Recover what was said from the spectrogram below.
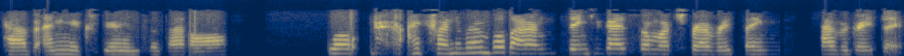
have any experiences at all. Well, I kind of rambled on. Thank you guys so much for everything. Have a great day.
